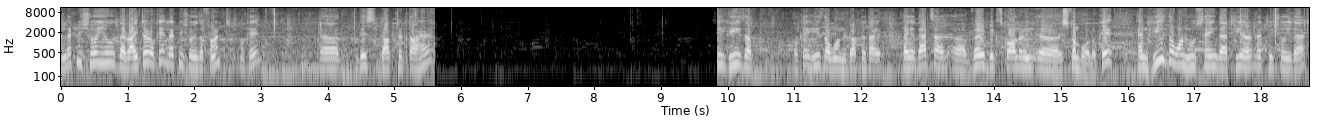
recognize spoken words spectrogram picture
And let me show you the writer, okay? Let me show you the front, okay? Uh, this Dr. Tahir. He, is a, okay, he's the one, Dr. Tahir. Tahir that's a, a very big scholar in uh, Istanbul, okay? And he's the one who's saying that here, let me show you that,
